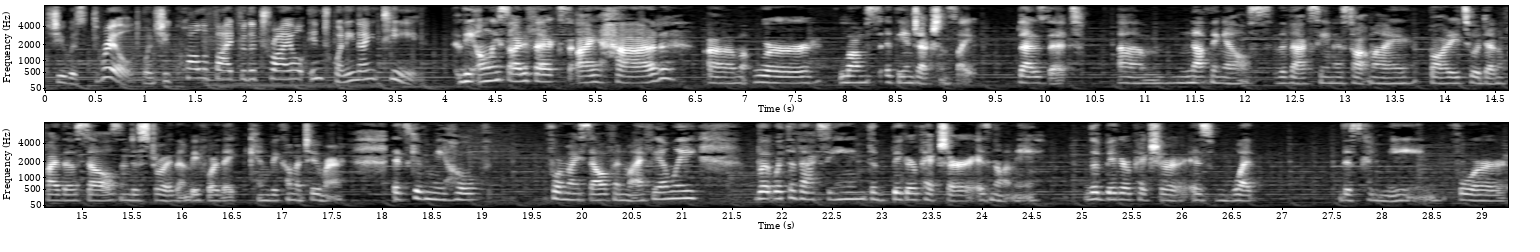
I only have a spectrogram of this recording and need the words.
She was thrilled when she qualified for the trial in 2019. The only side effects I had um, were lumps at the injection site. That is it. Um, nothing else. The vaccine has taught my body to identify those cells and destroy them before they can become a tumor. It's given me hope for myself and my family. But with the vaccine, the bigger picture is not me the bigger picture is what this could mean for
